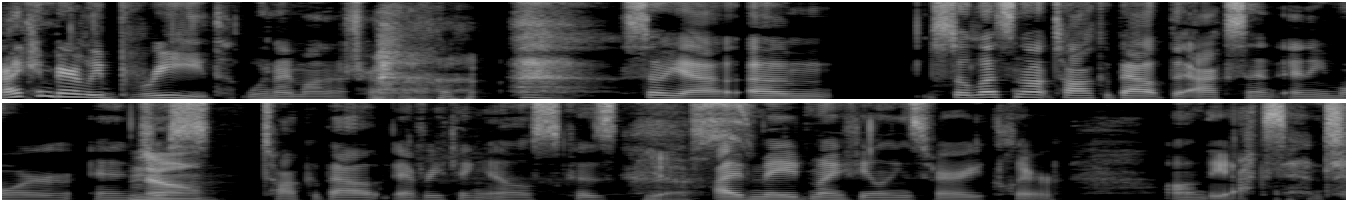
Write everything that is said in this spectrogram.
I can barely breathe when i'm on a treadmill so yeah um so let's not talk about the accent anymore and No. just talk about everything else because yes. i've made my feelings very clear on the accent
